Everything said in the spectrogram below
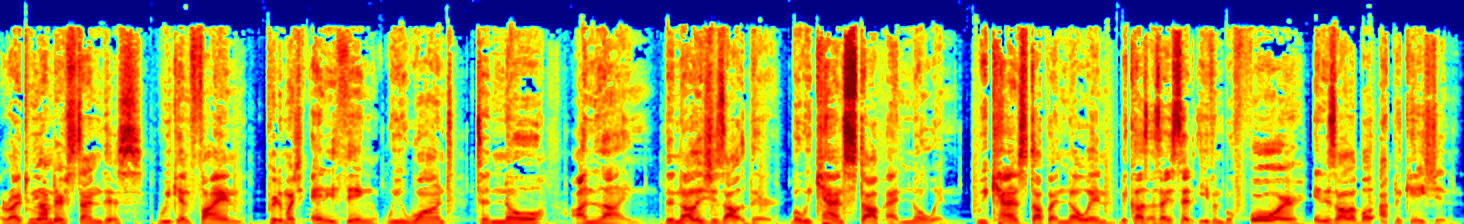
right? We understand this. We can find pretty much anything we want to know online. The knowledge is out there, but we can't stop at knowing. We can't stop at knowing because, as I said even before, it is all about application.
